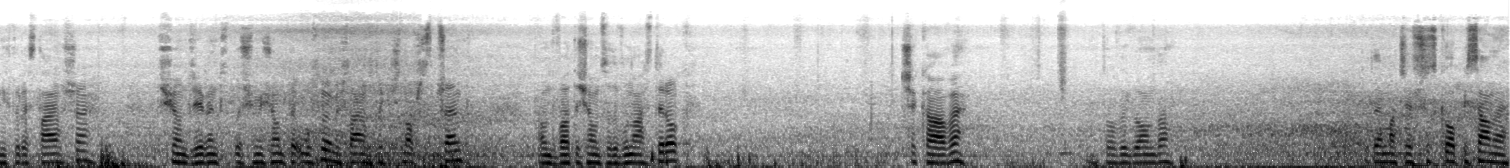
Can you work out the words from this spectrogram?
Niektóre starsze. 1988. Myślałem, że to jakiś nowszy sprzęt. Tam 2012 rok. Ciekawe. To wygląda. Tutaj macie wszystko opisane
